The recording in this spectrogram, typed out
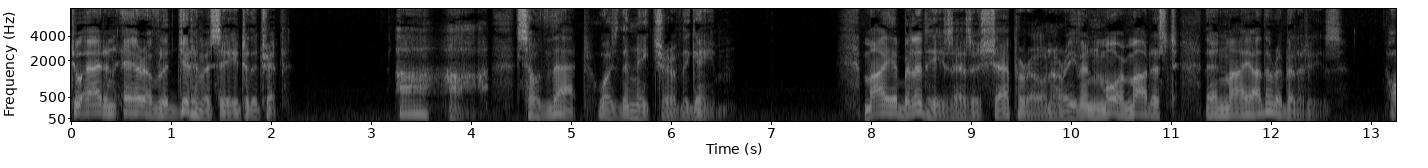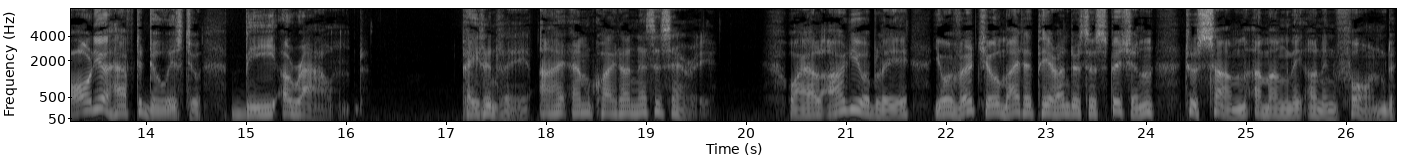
to add an air of legitimacy to the trip. Aha, so that was the nature of the game. My abilities as a chaperone are even more modest than my other abilities. All you have to do is to be around. Patently, I am quite unnecessary. While arguably your virtue might appear under suspicion to some among the uninformed,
